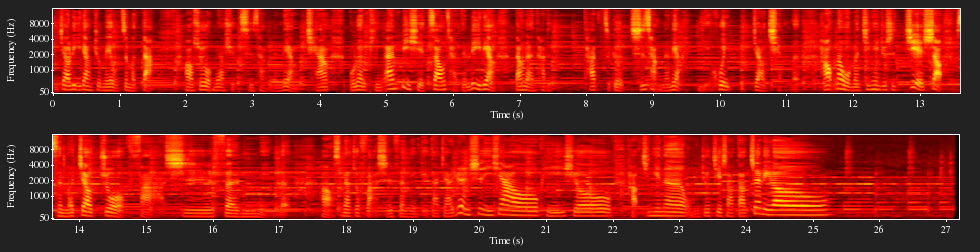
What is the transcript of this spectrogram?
比较力量就没有这么大。好，所以我们要选磁场能量强，不论平安辟邪招财的力量，当然它的。它这个磁场能量也会比较强了。好，那我们今天就是介绍什么叫做法师分明了。好，是不是要做法师分明，给大家认识一下哦。貔貅，好，今天呢我们就介绍到这里喽。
